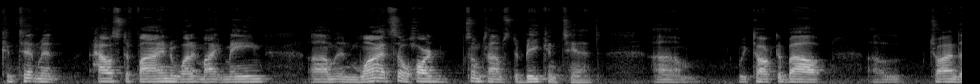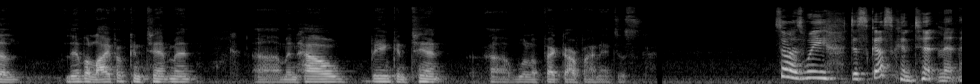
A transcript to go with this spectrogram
contentment, how it's defined, and what it might mean, um, and why it's so hard sometimes to be content. Um, we talked about uh, trying to live a life of contentment um, and how being content uh, will affect our finances. So, as we discuss contentment,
